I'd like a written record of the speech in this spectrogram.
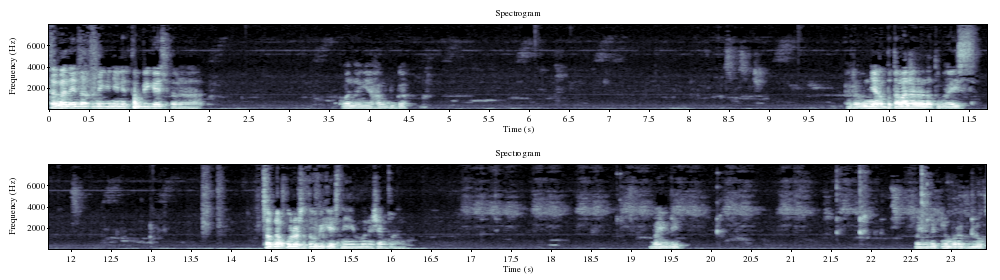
Tanggalin natin yung ininit tubig guys para kuha ng iyahang duga. Pero unya, butangan na na nato guys. Sab ng color sa tubig guys, ni mo na siyang kuha. Violet. Violet nga murag blue.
